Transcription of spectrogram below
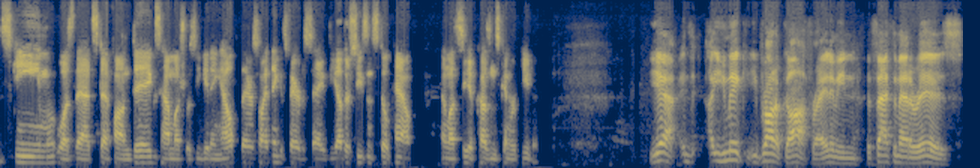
scheme? Was that Stefon Diggs? How much was he getting help there? So I think it's fair to say the other seasons still count, and let's see if Cousins can repeat it. Yeah, uh, you make you brought up Goff, right? I mean, the fact of the matter is,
